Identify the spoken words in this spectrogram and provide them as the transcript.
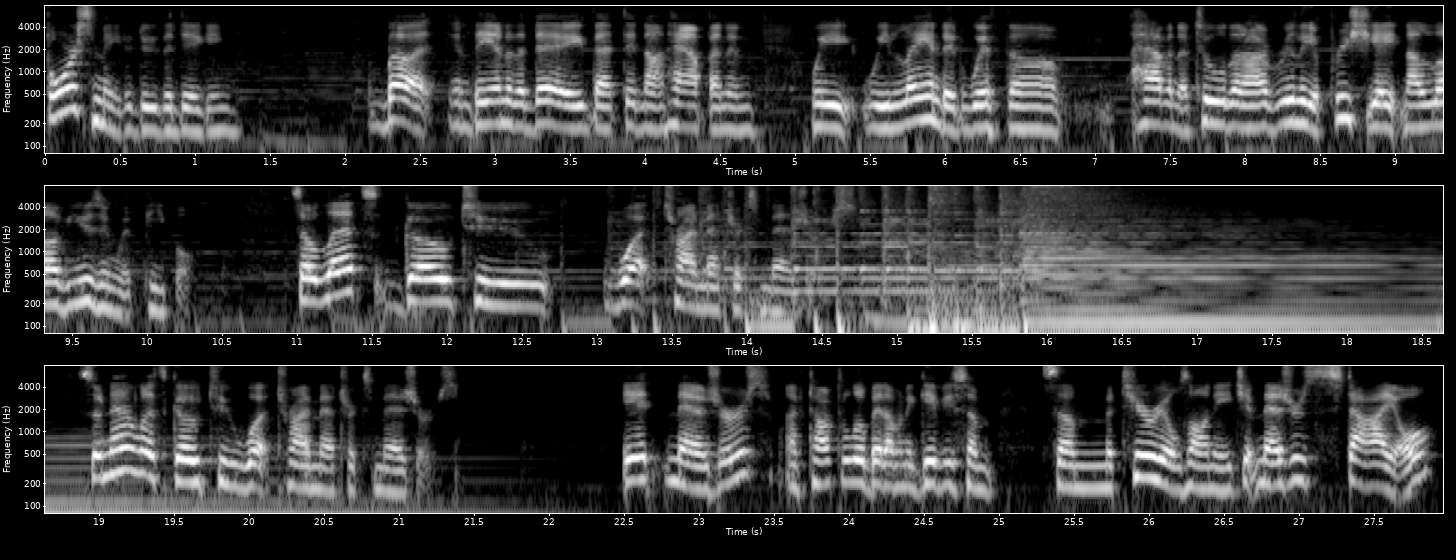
force me to do the digging. But at the end of the day, that did not happen. And we we landed with uh, having a tool that I really appreciate and I love using with people. So let's go to what TriMetrix measures. So now let's go to what TriMetrix measures. It measures, I've talked a little bit, I'm going to give you some, some materials on each. It measures style,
